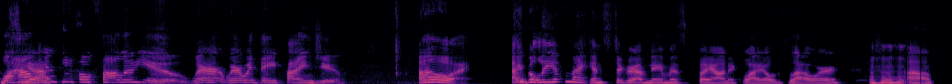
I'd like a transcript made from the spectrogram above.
Well, how yeah. can people follow you? Where where would they find you? Oh, I- believe my Instagram name is Bionic Wildflower um,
